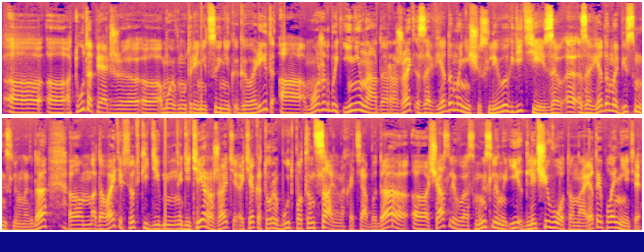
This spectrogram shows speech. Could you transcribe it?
А, а, а тут, опять же, э, мой внутренний циник говорит, а может быть и не надо рожать заведомо несчастливых детей, э, заведомо бессмысленных, да? Эм, а давайте все-таки детей рожать те, которые будут потенциально хотя бы, да, э, счастливы, осмысленны и для чего-то на этой планете.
